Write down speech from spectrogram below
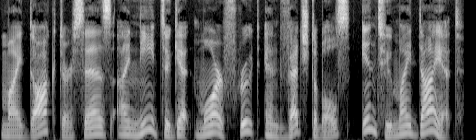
My doctor says I need to get more fruit and vegetables into my diet.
